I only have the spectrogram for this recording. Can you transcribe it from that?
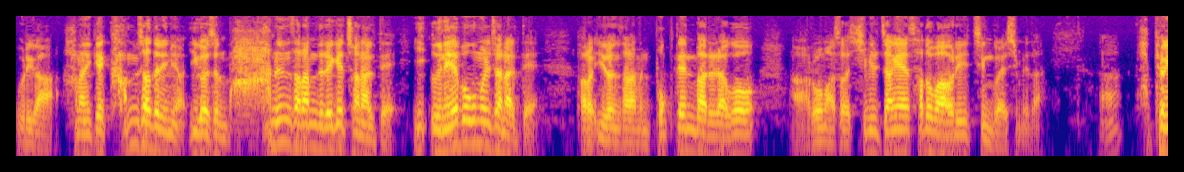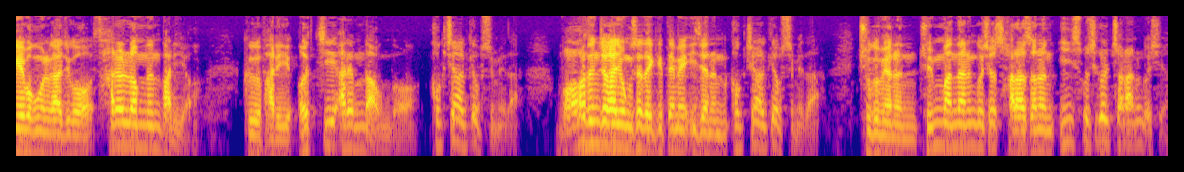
우리가 하나님께 감사드리며 이것을 많은 사람들에게 전할 때, 이 은혜 복음을 전할 때, 바로 이런 사람은 복된 발이라고 아, 로마서 11장에 사도 바울이 증거했습니다. 아, 화평의 복음을 가지고 살을 넘는 발이요. 그 발이 어찌 아름다운고 걱정할 게 없습니다. 모든 죄가 용서됐기 때문에 이제는 걱정할 게 없습니다. 죽으면은 주님 만나는 것이요 살아서는 이 소식을 전하는 것이요.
